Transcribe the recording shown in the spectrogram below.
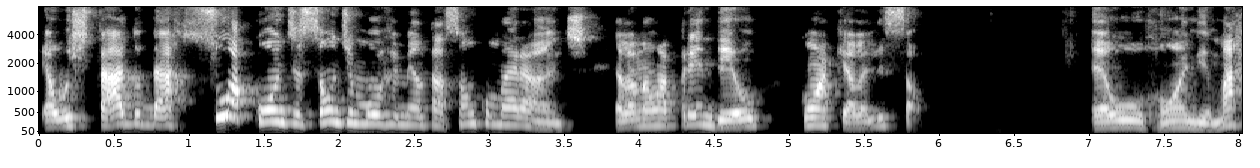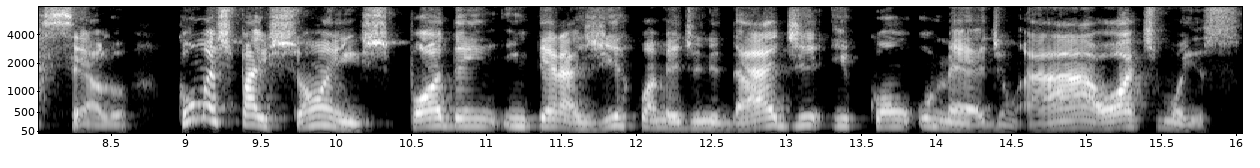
é o estado da sua condição de movimentação como era antes. Ela não aprendeu com aquela lição. É o Rony Marcelo. Como as paixões podem interagir com a mediunidade e com o médium? Ah, ótimo isso.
